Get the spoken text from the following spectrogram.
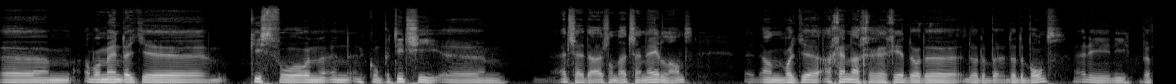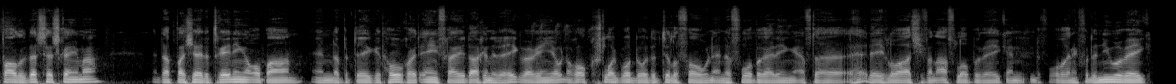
Ehm, op het moment dat je kiest voor een, een, een competitie, ehm het Duitsland, het zij Nederland, eh, dan wordt je agenda geregeerd door de, door de, door de bond. Hè, die, die bepaalt het wedstrijdschema. En daar pas jij de trainingen op aan. En dat betekent hooguit één vrije dag in de week. Waarin je ook nog opgeslokt wordt door de telefoon en de voorbereiding. Of de, de evaluatie van de afgelopen week. En de voorbereiding voor de nieuwe week.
